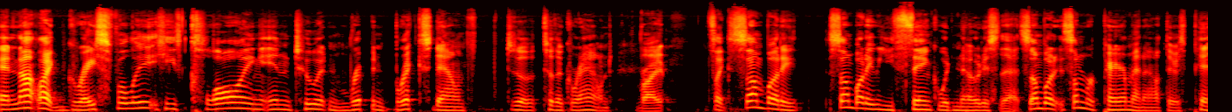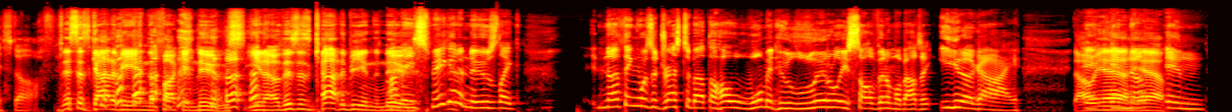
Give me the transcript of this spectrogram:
and not like gracefully. He's clawing into it and ripping bricks down to to the ground. right. It's like somebody somebody you think would notice that. Somebody some repairman out there is pissed off. This has got to be in the fucking news. You know, this has got to be in the news. I mean, speaking of news, like nothing was addressed about the whole woman who literally saw Venom about to eat a guy. oh and, yeah, and no- yeah. And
